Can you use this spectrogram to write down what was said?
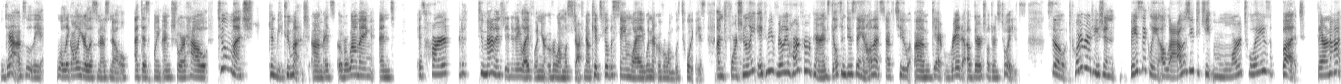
Yeah, absolutely. Well, like all your listeners know at this point, I'm sure how too much can be too much. Um, it's overwhelming and it's hard to manage day to day life when you're overwhelmed with stuff. Now, kids feel the same way when they're overwhelmed with toys. Unfortunately, it can be really hard for parents, guilt inducing, and all that stuff to um, get rid of their children's toys. So, toy rotation basically allows you to keep more toys, but they're not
